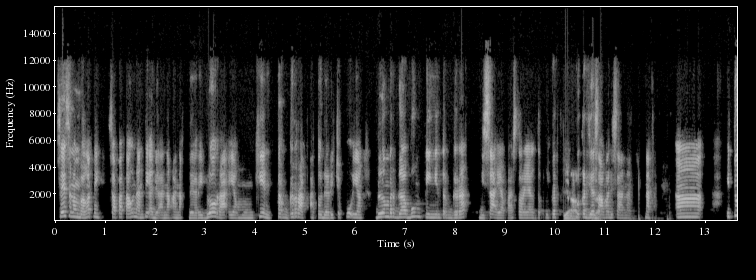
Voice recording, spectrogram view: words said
saya senang banget nih. Siapa tahu nanti ada anak-anak dari Blora yang mungkin tergerak atau dari Cepu yang belum bergabung, pingin tergerak, bisa ya, Pastor ya untuk ikut ya, bekerja ya. sama di sana. Nah, uh, itu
